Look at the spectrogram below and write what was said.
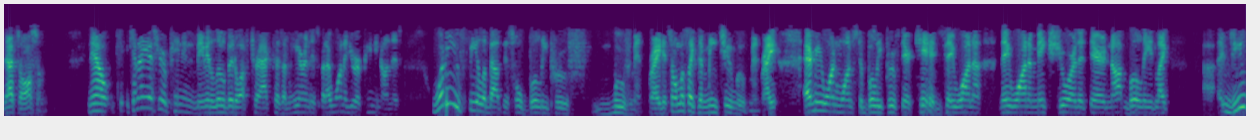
That's awesome. Now, can I ask your opinion, maybe a little bit off track because I'm hearing this, but I wanted your opinion on this. What do you feel about this whole bully proof movement, right? It's almost like the Me Too movement, right? Everyone wants to bully proof their kids. They want to, they want to make sure that they're not bullied. Like, uh, do you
